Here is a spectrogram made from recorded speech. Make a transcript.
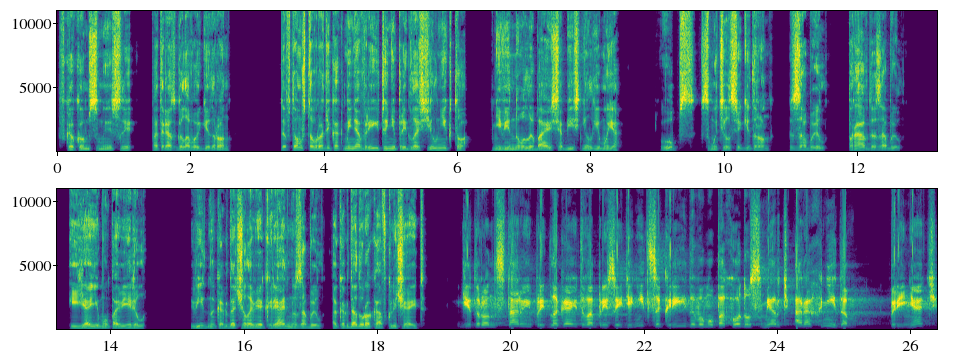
«В каком смысле?» — потряс головой Гидрон. «Да в том, что вроде как меня в рейд и не пригласил никто», — невинно улыбаясь, объяснил ему я. «Упс!» — смутился Гидрон. «Забыл. Правда забыл». И я ему поверил. Видно, когда человек реально забыл, а когда дурака включает. Гидрон Старый предлагает вам присоединиться к рейдовому походу «Смерть арахнидам». Принять?»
